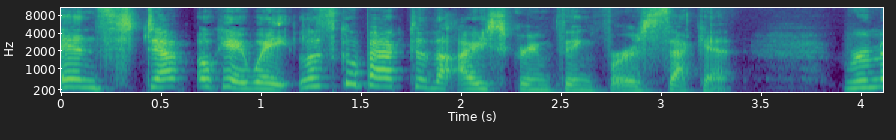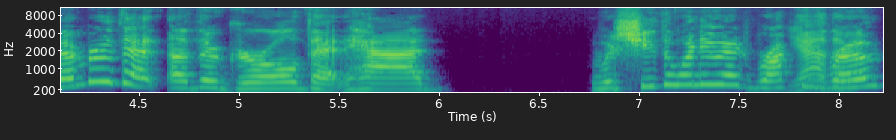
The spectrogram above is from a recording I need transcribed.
And step, okay, wait, let's go back to the ice cream thing for a second. Remember that other girl that had, was she the one who had Rocky Yeah, Road?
